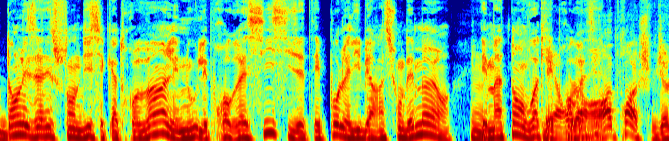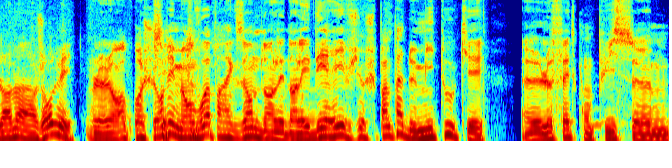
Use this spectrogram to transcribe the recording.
Dans les années 70 et 80, les, nou- les progressistes, ils étaient pour la libération des mœurs. Hmm. Et maintenant, on voit que les on leur progressistes... reproche violemment aujourd'hui. le, le reproche aujourd'hui, mais on voit par exemple dans les, dans les dérives, je ne parle pas de MeToo, qui est euh, le fait qu'on puisse euh,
